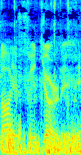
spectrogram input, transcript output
life journey.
